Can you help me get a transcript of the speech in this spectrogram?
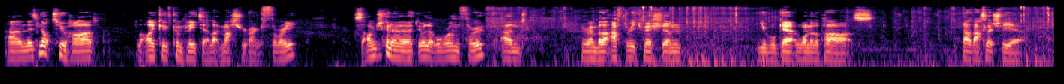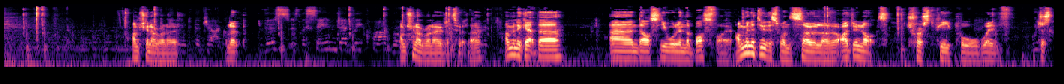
And it's not too hard. I could complete it at like Mastery Rank 3. So I'm just going to do a little run through, and remember that after each mission, you will get one of the parts. That, that's literally it. I'm just going to run over. Nope. I'm just going to run over to it though. I'm going to get there and I'll see you all in the boss fight. I'm going to do this one solo. I do not trust people with just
